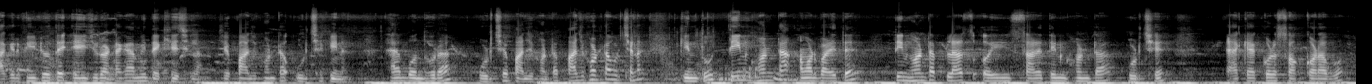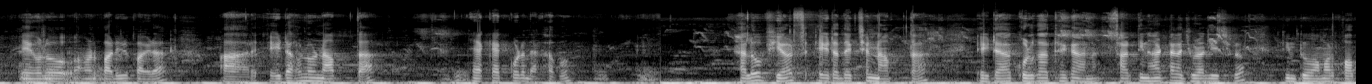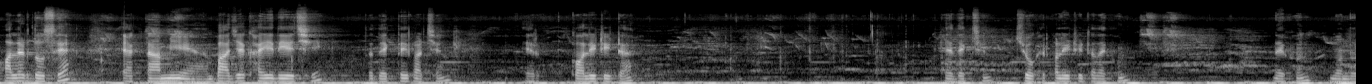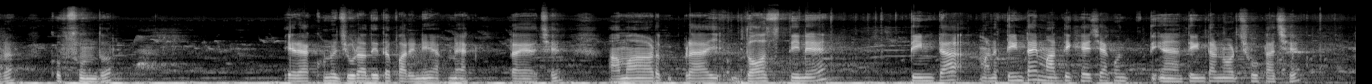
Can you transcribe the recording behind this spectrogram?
আগের ভিডিওতে এই জোড়াটাকে আমি দেখিয়েছিলাম যে পাঁচ ঘণ্টা উড়ছে কিনা। হ্যাঁ বন্ধুরা, উড়ছে পাঁচ ঘণ্টা। পাঁচ ঘণ্টা উঠছে না, কিন্তু তিন ঘণ্টা আমার বাড়িতে, তিন ঘণ্টা প্লাস ওই সাড়ে তিন ঘণ্টা উঠছে এক এক করে শখ করাবো। এই হলো আমার বাড়ির পায়রা। আর এটা হলো নাপ্তা। এক এক করে দেখাবো। হ্যালো ভিয়ার্স এটা দেখছেন নাপ্তা। এটা কলকাতা থেকে আনা, সাড়ে তিন হাজার টাকা জোড়া দিয়েছিল কিন্তু আমার কপালের দোষে একটা আমি বাজে খাইয়ে দিয়েছি। তো দেখতেই পাচ্ছেন এর কোয়ালিটিটা এ দেখছেন, চোখের কোয়ালিটিটা দেখুন। দেখুন বন্ধুরা, খুব সুন্দর। এর এখনও জোড়া দিতে পারিনি, এখন একটাই আছে। আমার প্রায় দশ দিনে তিনটা মানে তিনটাই মাদ্দি খেয়েছে, এখন তিনটা নর ছুট আছে।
